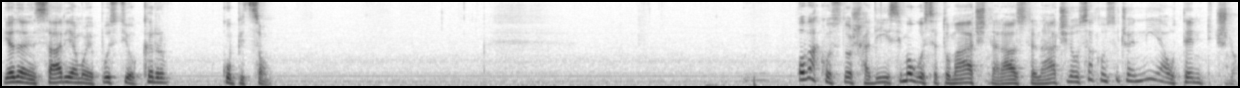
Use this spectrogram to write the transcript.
jedan ensarija mu je pustio krv kupicom. Ovako su došli hadisi, mogu se tumačiti na različite načine, u svakom slučaju nije autentično.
